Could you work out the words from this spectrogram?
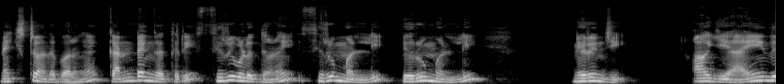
நெக்ஸ்ட்டு வந்து பாருங்கள் கண்டங்கத்திரி சிறுவழுத்துணை சிறுமல்லி பெருமல்லி நெருஞ்சி. ஆகிய ஐந்து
